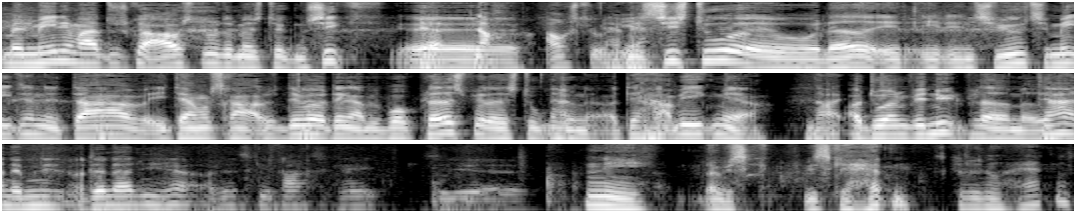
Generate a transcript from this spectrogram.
Men meningen var, at du skulle afslutte med et stykke musik. Ja. Øh, Nå, afslut. Ja, Ja. men sidst du har jo lavet et, et interview til medierne, der i Danmarks Radio, det var jo dengang, vi brugte pladespillere i studierne, og det har vi ikke mere. Nej, Og du har en vinylplade med. det har jeg nemlig, og den er lige her, og den skal I faktisk have. Det, øh, Nej, Og vi skal, vi skal have den. skal vi nu have den?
